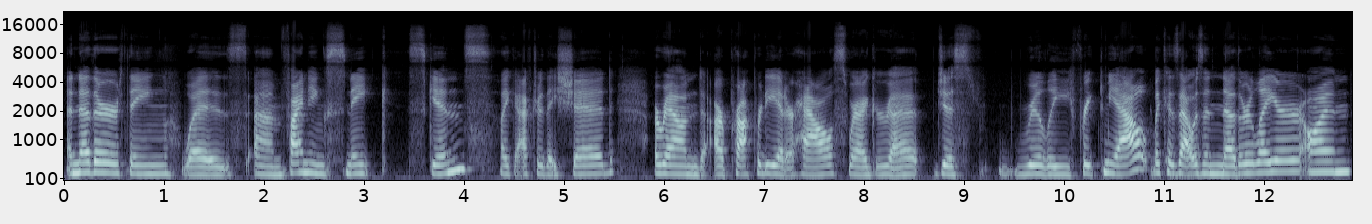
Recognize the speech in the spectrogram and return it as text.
another thing was um, finding snake skins like after they shed around our property at our house where i grew up just really freaked me out because that was another layer on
